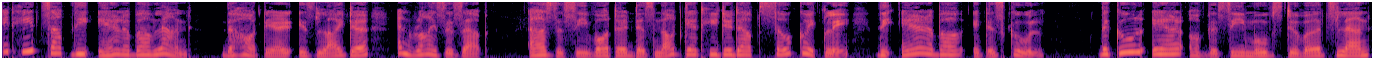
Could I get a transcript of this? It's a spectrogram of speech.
It heats up the air above land. The hot air is lighter and rises up. As the seawater does not get heated up so quickly, the air above it is cool. The cool air of the sea moves towards land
